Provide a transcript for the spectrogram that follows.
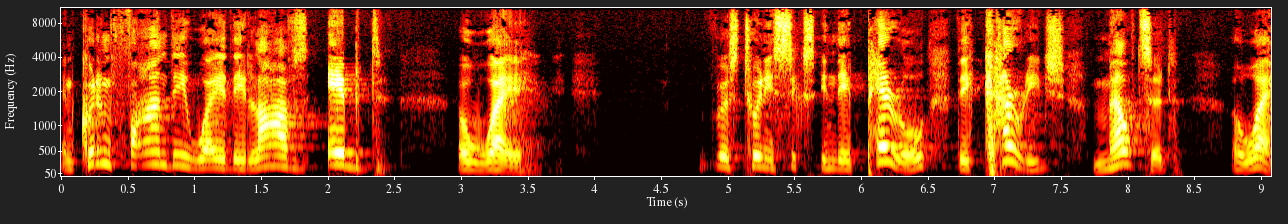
and couldn't find their way, their lives ebbed away. Verse 26 In their peril, their courage melted away.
